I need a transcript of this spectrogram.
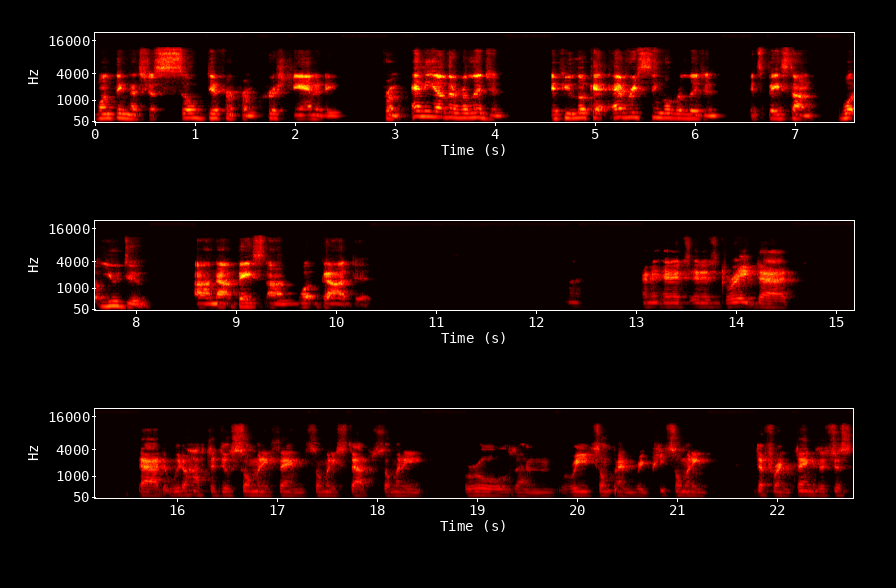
one thing that's just so different from Christianity from any other religion. If you look at every single religion, it's based on what you do, uh, not based on what God did. And, and it's and it's great that that we don't have to do so many things, so many steps, so many rules, and read so and repeat so many different things. It's just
